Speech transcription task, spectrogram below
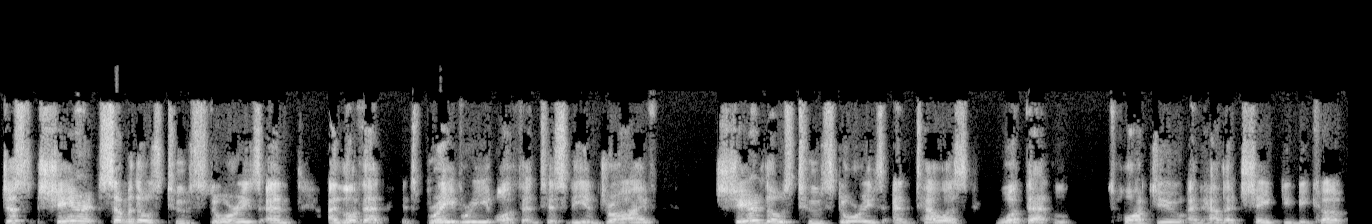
Just share some of those two stories. And I love that it's bravery, authenticity, and drive. Share those two stories and tell us what that taught you and how that shaped you become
